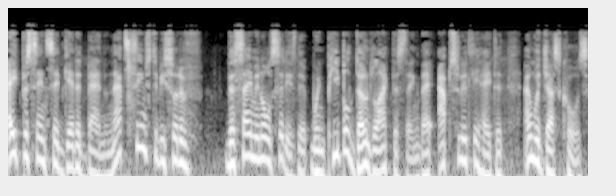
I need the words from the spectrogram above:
8% said get it banned. And that seems to be sort of the same in all cities that when people don't like this thing, they absolutely hate it and with just cause.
